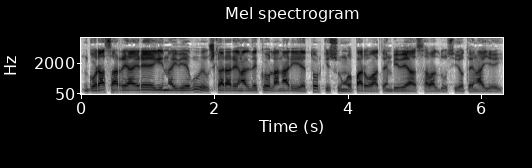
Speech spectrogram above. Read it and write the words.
gorazarrea ere egin nahi diegu Euskararen aldeko lanari etorkizun oparo baten bidea zabaldu zioten haiei.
